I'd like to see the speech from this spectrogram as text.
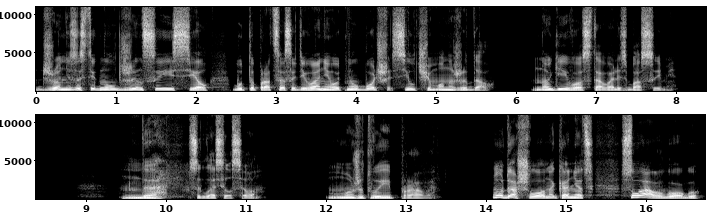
Джонни застегнул джинсы и сел, будто процесс одевания отнял больше сил, чем он ожидал. Ноги его оставались босыми. «Да», — согласился он. «Может, вы и правы». «Ну, дошло, наконец. Слава богу».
